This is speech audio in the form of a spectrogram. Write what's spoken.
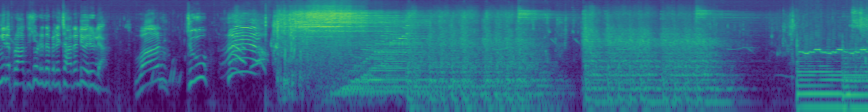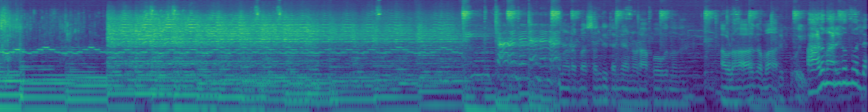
ഇങ്ങനെ പ്രാർത്ഥിച്ചോണ്ടിരുന്ന പിന്നെ ചാടേണ്ടി വരില്ല വൺ ടു നമ്മുടെ തന്നെയാണ് അവിടെ പോകുന്നത്. അവൾ ആകെ മാറിപ്പോയി. ആൾ മാറിയതൊന്നുമല്ല.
